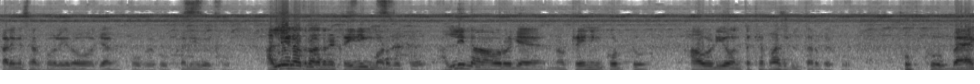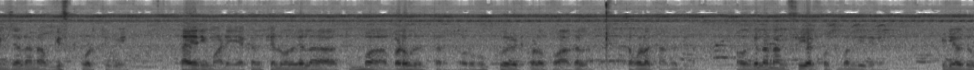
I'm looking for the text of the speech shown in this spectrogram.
ಕಾಳಿಂಗ ಸರ್ಪಗಳಿರೋ ಜಾಗಕ್ಕೆ ಹೋಗಬೇಕು ಕಲಿಬೇಕು. ಅಲ್ಲೇನಾದರೂ ಆದರೆ ಟ್ರೈನಿಂಗ್ ಮಾಡಬೇಕು. ಅಲ್ಲಿನ ಅವ್ರಿಗೆ ನಾವು ಟ್ರೈನಿಂಗ್ ಕೊಟ್ಟು ಹಾವು ಅಂಥ ಕೆಪಾಸಿಟಿ ತರಬೇಕು. ಹುಕ್ಕು ಬ್ಯಾಗ್ಸ್ ಎಲ್ಲ ನಾವು ಗಿಫ್ಟ್ ಕೊಡ್ತೀವಿ ತಯಾರಿ ಮಾಡಿ. ಯಾಕಂದರೆ ಕೆಲವರಿಗೆಲ್ಲ ತುಂಬ ಬಡವರು ಇರ್ತಾರೆ. ಅವರು ಹುಕ್ಕು ಇಟ್ಕೊಳ್ಳೋಕ್ಕೂ ಆಗಲ್ಲ ತೊಗೊಳಕ್ಕಾಗೋದಿಲ್ಲ ಅವ್ರಿಗೆಲ್ಲ ನಾನು ಫ್ರೀಯಾಗಿ ಕೊಟ್ಟು ಬಂದಿದ್ದೀನಿ. ಹಿಡಿಯೋದು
